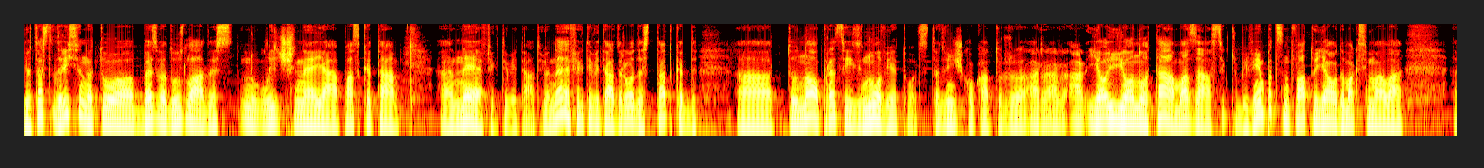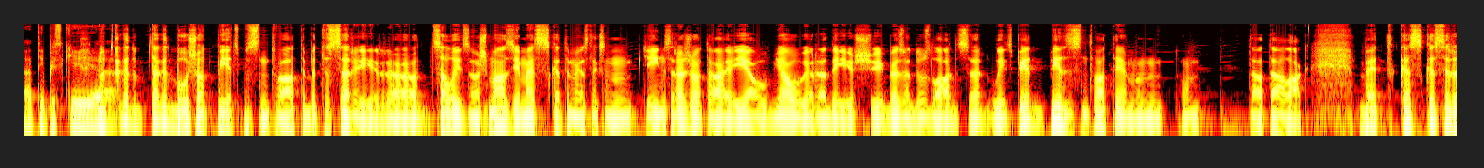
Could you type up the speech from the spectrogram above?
Jo tas risina to bezvadu uzlādes nu, līdzšinējā paskatā neefektivitāti. Jo neefektivitāte rodas tad, kad uh, tu nav precīzi novietots. Tad viņš kaut kā tur ar, ar, ar jau, jau no tā mazās, cik tur bija 11 vatu jauda maksimālā. Uh, tipiski, nu, tagad, tagad būs 15 vati, bet tas arī ir uh, salīdzinoši maz. Ja mēs skatāmies, teiksim, Ķīnas ražotāji jau, jau ir radījuši bezvadu uzlādes ar līdz 50 vatiem. Un, un tā tālāk. Bet kas, kas, ir,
